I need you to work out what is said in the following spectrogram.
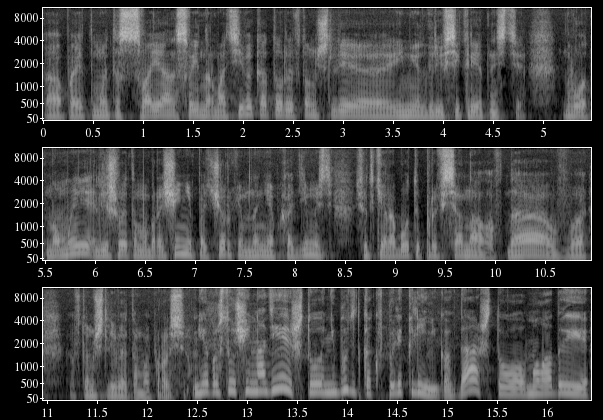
э, поэтому это своя, свои нормативы, которые в том числе э, имеют гриф секретности. Вот. Но мы лишь в этом обращении подчеркиваем на необходимость все-таки работы профессионалов, да, в, в том числе и в этом вопросе. Я просто очень надеюсь, что не будет как в поликлиниках, да, что молодые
